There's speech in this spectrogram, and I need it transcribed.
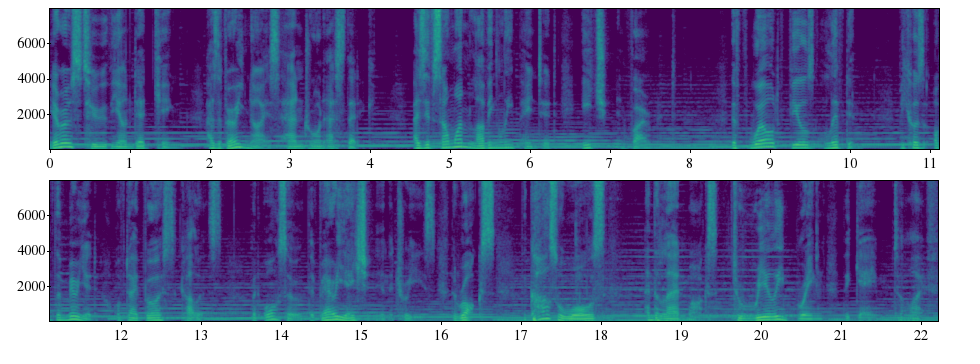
Heroes 2 The Undead King has a very nice hand drawn aesthetic, as if someone lovingly painted each environment. The world feels lived in because of the myriad of diverse colors, but also the variation in the trees, the rocks, the castle walls, and the landmarks to really bring the game to life.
